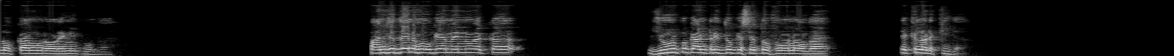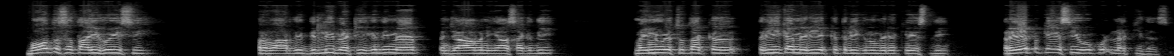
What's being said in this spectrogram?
ਲੋਕਾਂ ਨੂੰ ਰੋਲੇ ਨਹੀਂ ਪਾਉਂਦਾ। ਪੰਜ ਦਿਨ ਹੋ ਗਏ ਮੈਨੂੰ ਇੱਕ ਯੂਰਪ ਕੰਟਰੀ ਤੋਂ ਕਿਸੇ ਤੋਂ ਫੋਨ ਆਉਂਦਾ ਹੈ, ਇੱਕ ਲੜਕੀ ਦਾ। ਬਹੁਤ ਸਤਾਈ ਹੋਈ ਸੀ। ਪਰਿਵਾਰ ਦੀ ਦਿੱਲੀ ਬੈਠੀ, ਕਹਿੰਦੀ, ਮੈਂ ਪੰਜਾਬ ਨਹੀਂ ਆ ਸਕਦੀ। ਮੈਨੂੰ ਇੱਥੋਂ ਤੱਕ ਤਰੀਕ ਹੈ ਮੇਰੀ 1 ਤਰੀਕ ਨੂੰ ਮੇਰੇ ਕੇਸ ਦੀ। ਰੇਪ ਕੇਸ ਸੀ, ਉਹ ਕੋ- ਲੜਕੀ ਦਾ ਸੀ।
